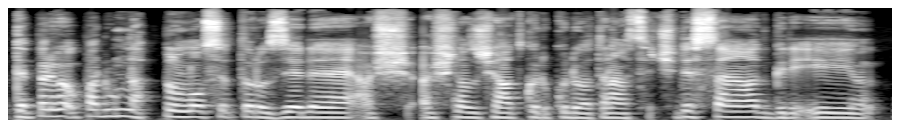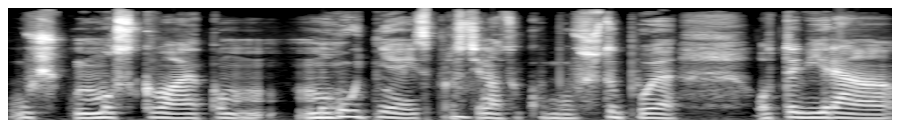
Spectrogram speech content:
Teprve opravdu naplno se to rozjede až, až na začátku roku 1960, kdy i už Moskva jako mohutněji prostě na tu Kubu vstupuje, otevírá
